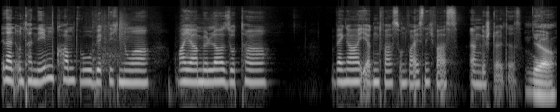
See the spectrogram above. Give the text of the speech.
in ein Unternehmen kommt, wo wirklich nur Meier, Müller, Sutter, Wenger, irgendwas und weiß nicht was angestellt ist. ja.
